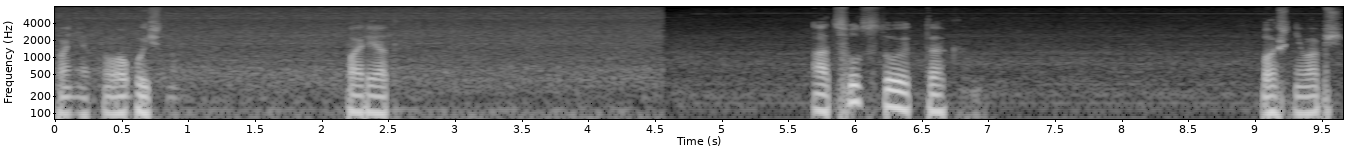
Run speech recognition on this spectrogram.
понятно, в обычном порядке. Отсутствует так. Башни вообще.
